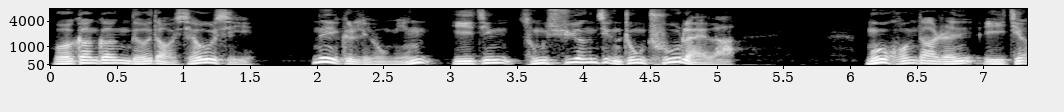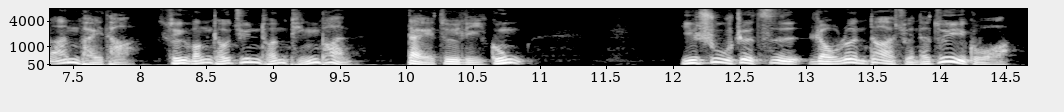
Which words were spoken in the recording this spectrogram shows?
我刚刚得到消息，那个柳明已经从虚阳境中出来了，魔皇大人已经安排他随王朝军团平叛。戴罪立功，以恕这次扰乱大选的罪过。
